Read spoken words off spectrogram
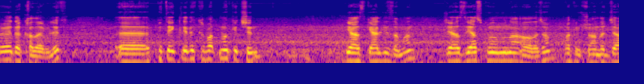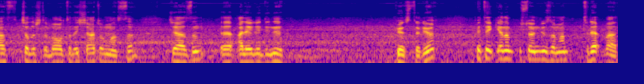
Böyle de kalabilir. Ee, petekleri kapatmak için yaz geldiği zaman cihazı yaz konumuna alacağım. Bakın şu anda cihaz çalıştı. Bu ortada işaret olmazsa cihazın e, alevlediğini gösteriyor. Petek yanıp söndüğü zaman trap var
